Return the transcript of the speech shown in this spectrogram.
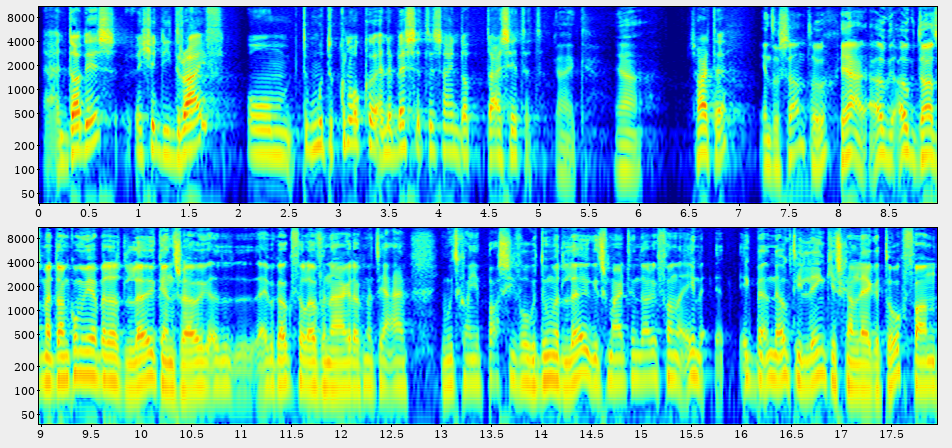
Ja, en dat is, weet je, die drive om te moeten knokken en de beste te zijn, dat, daar zit het. Kijk. Ja. is hard, hè? Interessant toch? Ja, ook, ook dat. Maar dan kom je weer bij dat leuk en zo. Eh, Daar heb ik ook veel over nagedacht. Met ja, je moet gewoon je passie volgen doen wat leuk is. Maar toen dacht ik van, een- ik ben ook die linkjes gaan leggen toch? Van,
